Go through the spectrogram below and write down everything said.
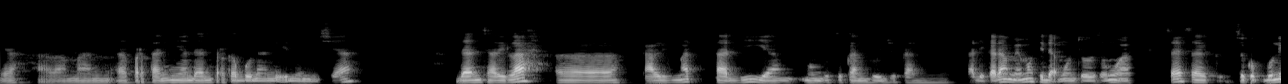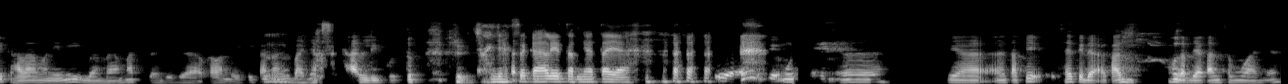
ya, halaman uh, pertanian dan perkebunan di Indonesia. Dan carilah uh, kalimat tadi yang membutuhkan rujukan tadi. Kadang memang tidak muncul semua saya, cukup unik halaman ini Bang Rahmat dan juga kawan Wiki karena hmm. banyak sekali butuh banyak sekali ternyata ya. Iya, mungkin uh, ya uh, tapi saya tidak akan mengerjakan semuanya.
